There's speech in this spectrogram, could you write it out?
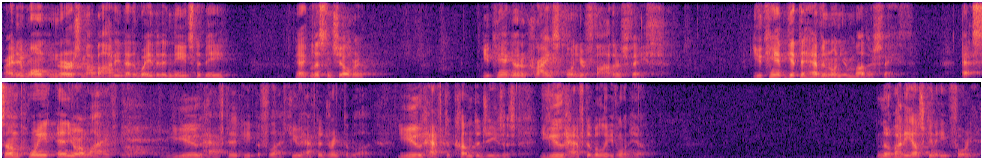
right? It won't nourish my body the way that it needs to be. Yeah, listen, children, you can't go to Christ on your father's faith. You can't get to heaven on your mother's faith. At some point in your life, you have to eat the flesh. You have to drink the blood. You have to come to Jesus. You have to believe on him. Nobody else can eat for you.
